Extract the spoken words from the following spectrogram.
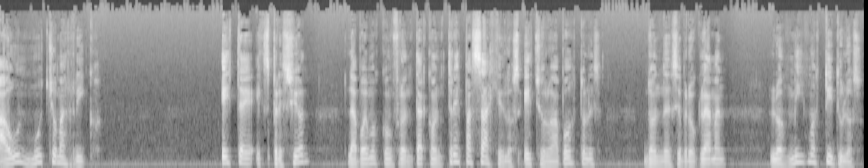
aún mucho más rico. Esta expresión la podemos confrontar con tres pasajes de los Hechos de los Apóstoles, donde se proclaman los mismos títulos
